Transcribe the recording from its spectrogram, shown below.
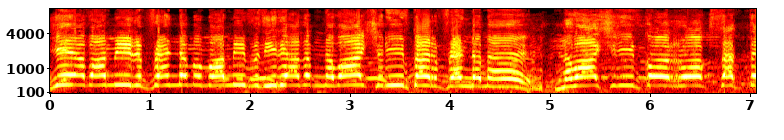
ये अवामी रेफरेंडम अवामी वज़ीर आज़म नवाज़ शरीफ का रेफरेंडम है। नवाज़ शरीफ को रोक सकते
